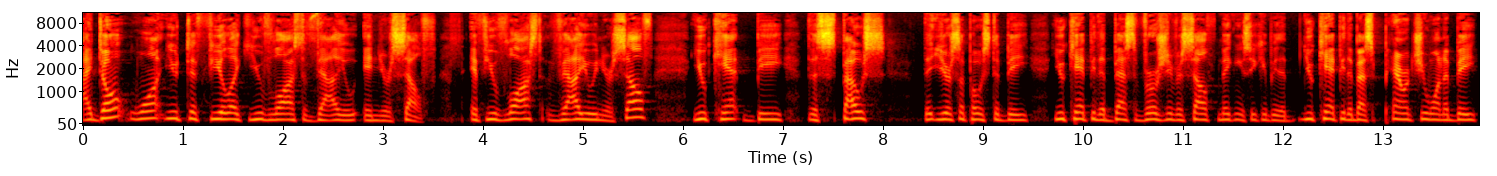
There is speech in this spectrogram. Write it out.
I don't want you to feel like you've lost value in yourself. If you've lost value in yourself, you can't be the spouse that you're supposed to be. You can't be the best version of yourself, making it so you can be the you can't be the best parent you want to be.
